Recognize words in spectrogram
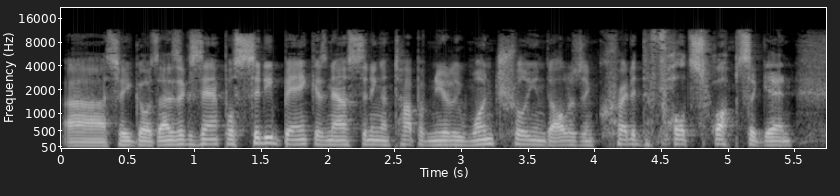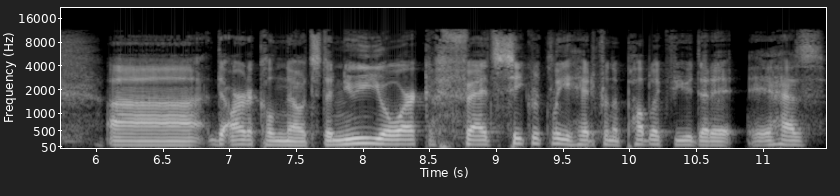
Uh, so he goes, as an example, Citibank is now sitting on top of nearly $1 trillion in credit default swaps again. Uh, the article notes the New York Fed secretly hid from the public view that it, it has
